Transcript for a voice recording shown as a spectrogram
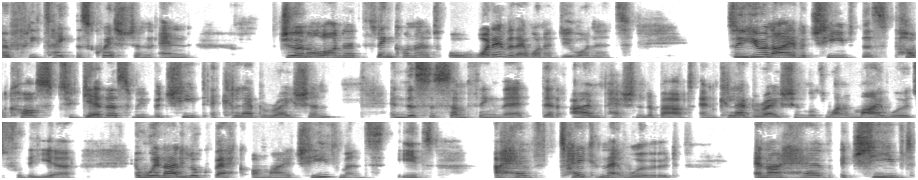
hopefully take this question and journal on it think on it or whatever they want to do on it. So you and i have achieved this podcast together so we've achieved a collaboration and this is something that that i'm passionate about and collaboration was one of my words for the year. And when i look back on my achievements it's i have taken that word and i have achieved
